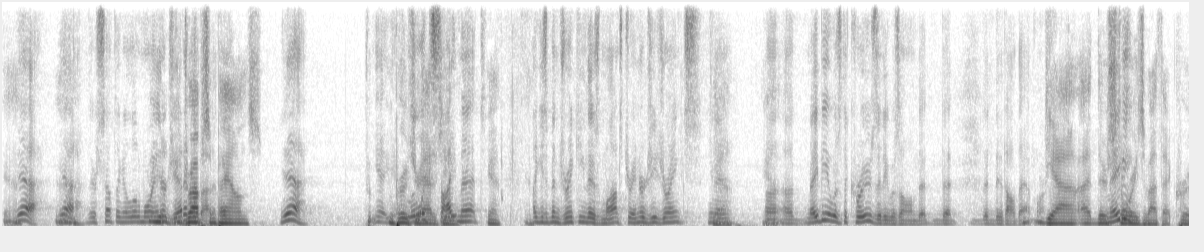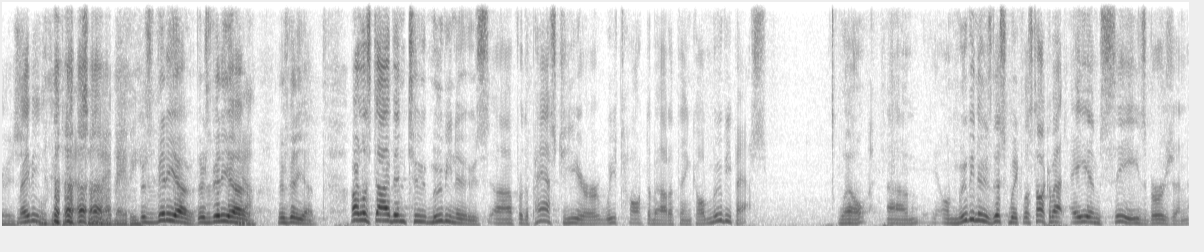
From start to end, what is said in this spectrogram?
Yeah. Yeah. Yeah. There's something a little more He energetic dropped some it. pounds. Yeah. Yeah, yeah, improves a your little attitude. excitement. Yeah, Like he's been drinking those monster energy drinks, you Yeah, know. Yeah. Uh, uh, maybe it was the cruise that he was on that, that, that did all that for him. Yeah, uh, there's Maybe. stories about that cruise. Maybe. We'll get to that someday, baby. There's video. There's video. Yeah. There's video. All right, let's dive into movie news. Uh, for the past year, we talked about a thing called Movie Pass. Well, um, on movie news this week, let's talk about AMC's version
